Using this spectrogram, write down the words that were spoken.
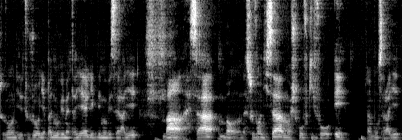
Souvent on disait toujours il n'y a pas de mauvais matériel, il n'y a que des mauvais salariés. Ben ça, bon, on a souvent dit ça, moi je trouve qu'il faut et un bon salarié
